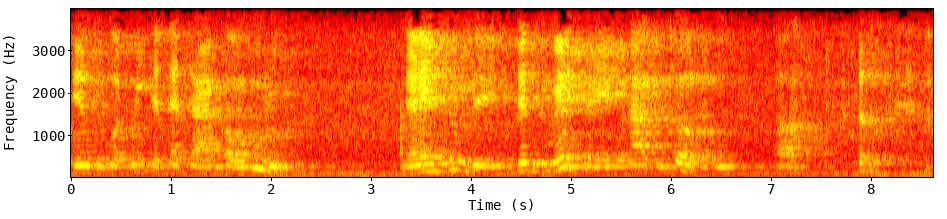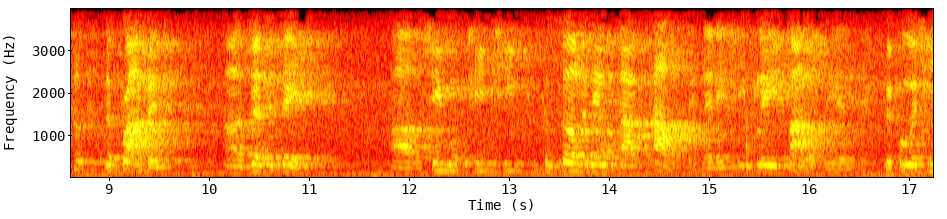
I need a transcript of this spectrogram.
into what we at that time called hoodoo. And Aunt Susie didn't do anything consulting uh, the prophet uh, Dale. Uh, she, she, she consulted him about policy. That is, she played policy. And before she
